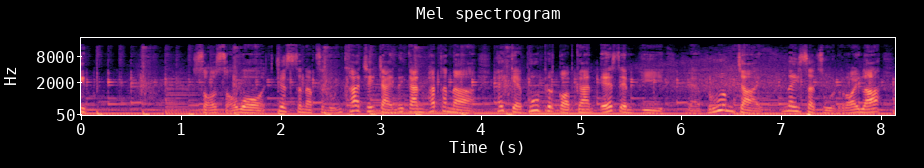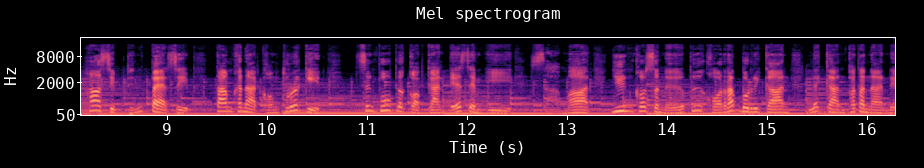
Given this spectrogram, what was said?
กิจ สสว จะสนับสนุนค่าใช้จ่ายในการพัฒนา ให้แก่ผู้ประกอบการ SME แบบร่วมจ่ายในสัดส่วนร้อยละ 50-80 ตามขนาดของธุรกิจ ซึ่งผู้ประกอบการ SME สามารถยื่นข้อเสนอเพื่อขอรับบริการและการพัฒนาใน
